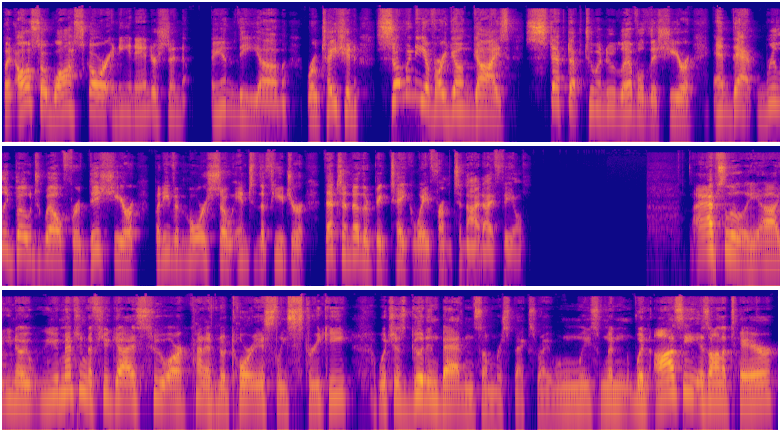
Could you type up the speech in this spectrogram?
but also Huascar and Ian Anderson in the um, rotation. So many of our young guys stepped up to a new level this year, and that really bodes well for this year, but even more so into the future. That's another big takeaway from tonight, I feel. Absolutely. Uh, you know, you mentioned a few guys who are kind of notoriously streaky, which is good and bad in some respects, right? When we when when Ozzie is on a tear,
